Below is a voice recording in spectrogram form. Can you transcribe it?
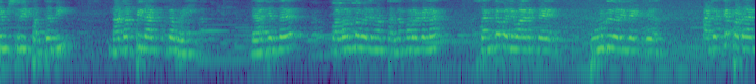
എം ശ്രീ പദ്ധതി നടപ്പിലാക്കുക വഴി രാജ്യത്ത് വളർന്നു വരുന്ന തലമുറകളെ സംഘപരിവാറിന്റെ കൂടുകളിലേക്ക് അടക്കപ്പെടാൻ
